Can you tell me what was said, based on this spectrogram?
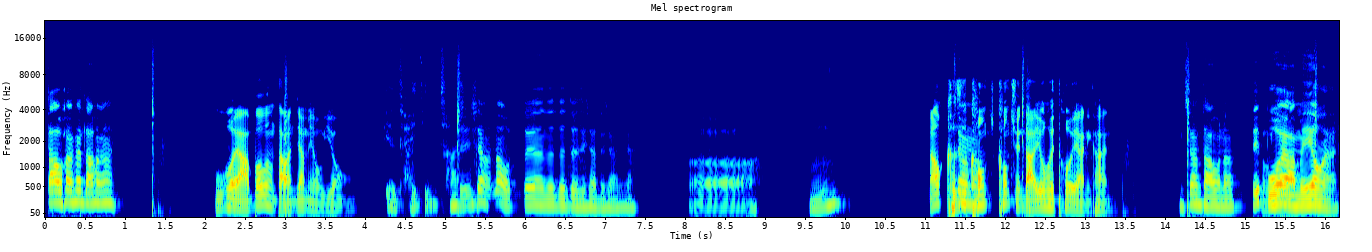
打我看看，打我看看。不会啊，不知道为什么打玩家没有用。变裁点差。等一下，那我等等等等等一下，等一下，等一下。呃，嗯，然后可是空空拳打又会退啊，你看，你这样打我呢？哎，不会啊，没用哎，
